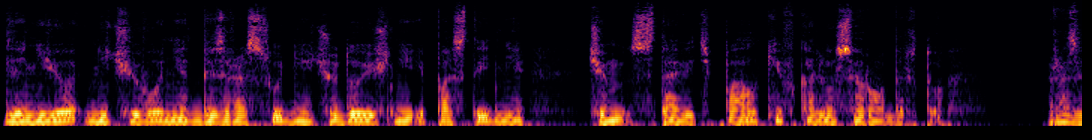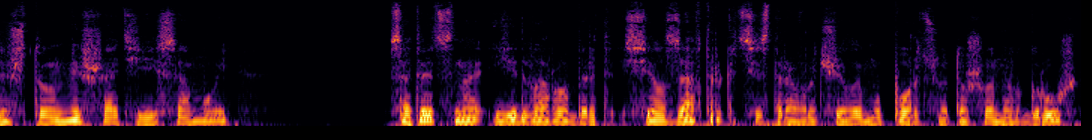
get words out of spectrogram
Для нее ничего нет безрассуднее, чудовищнее и постыднее — чем ставить палки в колеса Роберту, разве что мешать ей самой. Соответственно, едва Роберт сел завтракать, сестра вручила ему порцию тушеных груш,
